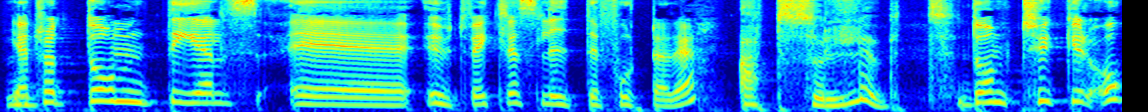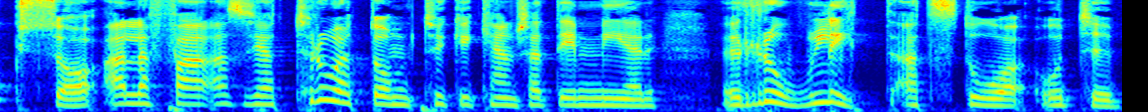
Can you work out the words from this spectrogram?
Jag tror att de dels eh, utvecklas lite fortare. Absolut. De tycker också, alla fall, alltså jag tror att de tycker kanske att det är mer roligt att stå och typ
